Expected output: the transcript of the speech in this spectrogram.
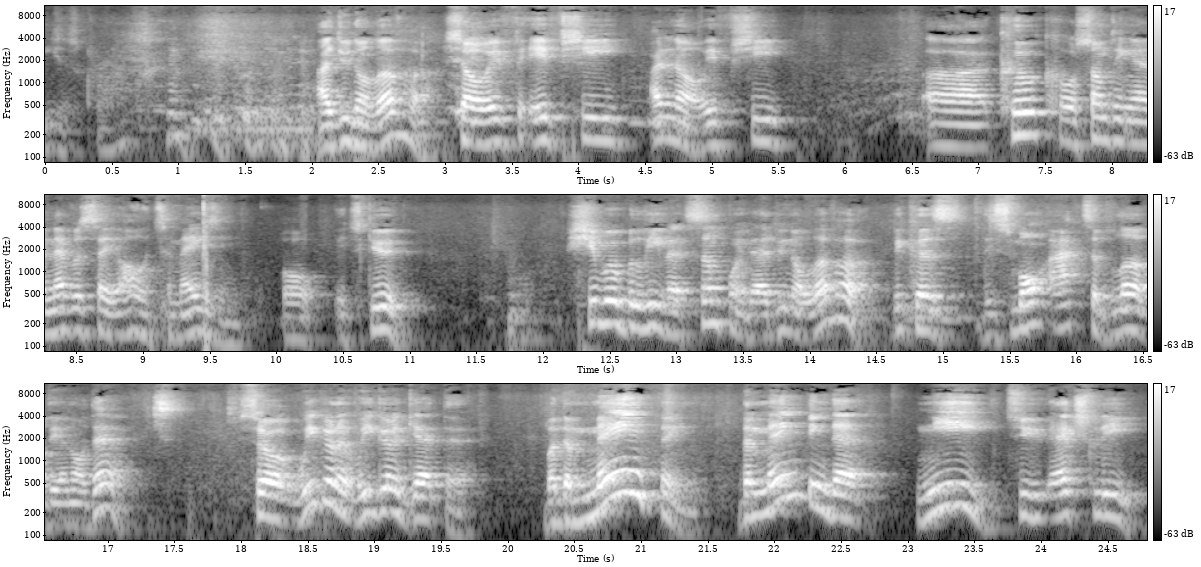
Jesus Christ. I do not love her. So if if she I don't know, if she uh, cook or something and never say, Oh, it's amazing or it's good. She will believe at some point that I do not love her because the small acts of love they are not there. So we're gonna we're gonna get there. But the main thing, the main thing that need to actually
